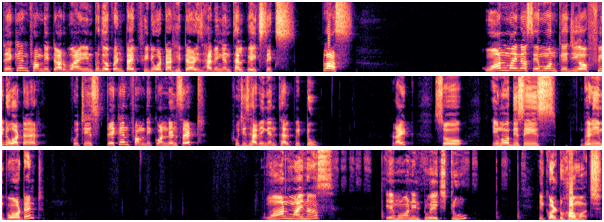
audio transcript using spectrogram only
taken from the turbine into the open type feed water heater is having enthalpy H6 plus 1 minus M1 kg of feed water which is taken from the condensate which is having enthalpy 2 right. So, you know this is very important 1 minus M1 into H2 equal to how much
